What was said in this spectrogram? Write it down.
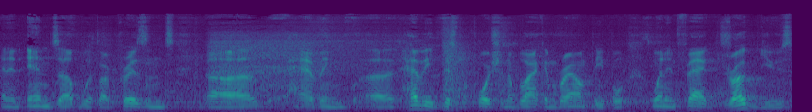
and it ends up with our prisons uh, having a heavy disproportion of black and brown people, when in fact drug use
